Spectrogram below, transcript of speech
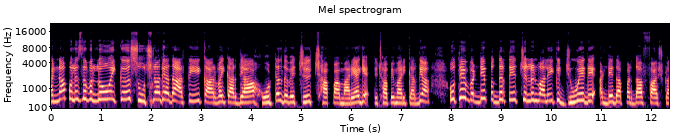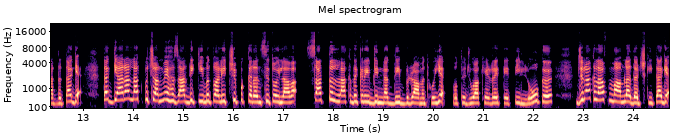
ਖੰਨਾ ਪੁਲਿਸ ਦੇ ਵੱਲੋਂ ਇੱਕ ਸੂਚਨਾ ਦੇ ਆਧਾਰ ਤੇ ਕਾਰਵਾਈ ਕਰਦਿਆਂ ਹੋਟਲ ਦੇ ਵਿੱਚ ਛਾਪਾ ਮਾਰਿਆ ਗਿਆ ਤੇ ਛਾਪੇਮਾਰੀ ਕਰਦਿਆਂ ਉੱਥੇ ਵੱਡੇ ਪੱਧਰ ਤੇ ਚੱਲਣ ਵਾਲੇ ਇੱਕ ਜੂਏ ਦੇ ਅੱਡੇ ਦਾ ਪਰਦਾ ਫਾਸ਼ ਕਰ ਦਿੱਤਾ ਗਿਆ। ਤਾਂ 11 ਲੱਖ 95 ਹਜ਼ਾਰ ਦੀ ਕੀਮਤ ਵਾਲੀ ਚਿਪ ਕਰੰਸੀ ਤੋਂ ਇਲਾਵਾ 7 ਲੱਖ ਦੇ ਕਰੀਬ ਦੀ ਨਕਦੀ ਬਰਾਮਦ ਹੋਈ ਹੈ। ਉੱਥੇ ਜੂਆ ਖੇਡ ਰਹੇ 33 ਲੋਕ ਜਿਨ੍ਹਾਂ ਖਿਲਾਫ ਮਾਮਲਾ ਦਰਜ ਕੀਤਾ ਗਿਆ।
